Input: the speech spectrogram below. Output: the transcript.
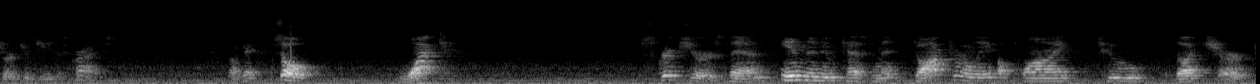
church of Jesus Christ. Okay? So, what scriptures then in the New Testament doctrinally apply to the church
